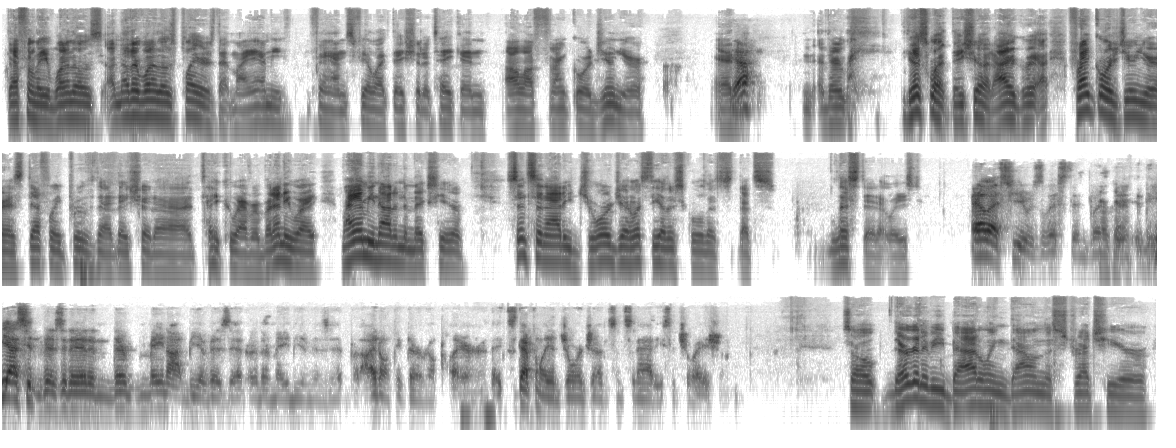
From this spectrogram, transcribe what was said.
definitely one of those another one of those players that Miami fans feel like they should have taken a la Frank Gore Jr. And yeah. they're guess what? They should. I agree. Frank Gore Jr. has definitely proved that they should uh, take whoever. But anyway, Miami not in the mix here. Cincinnati, Georgia. What's the other school that's that's listed at least? LSU is listed, but okay. he hasn't visited, and there may not be a visit, or there may be a visit, but I don't think they're a real player. It's definitely a Georgia and Cincinnati situation. So they're going to be battling down the stretch here.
